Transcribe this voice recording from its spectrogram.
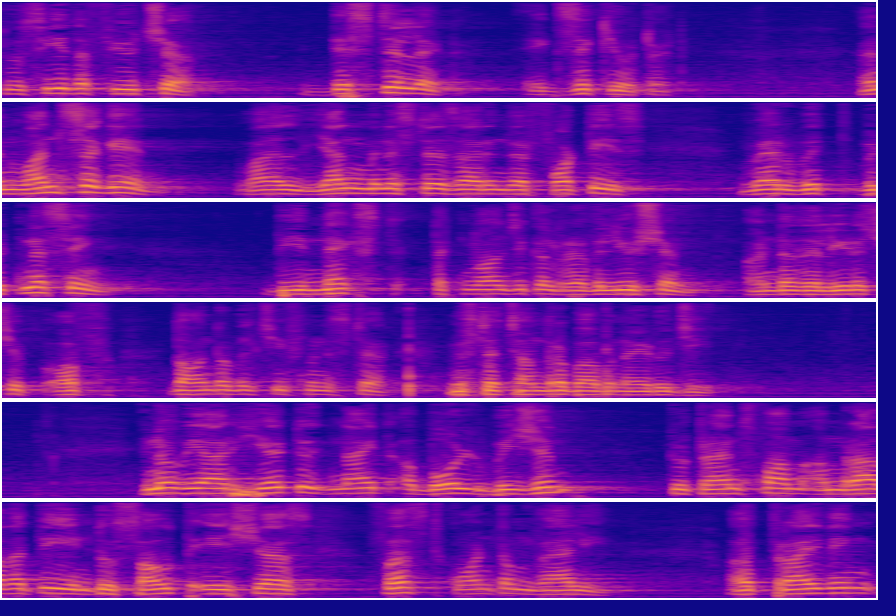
to see the future, distill it, execute it. And once again, while young ministers are in their 40s, we're wit- witnessing the next technological revolution under the leadership of the Honorable Chief Minister, Mr. Chandrababu Naidu ji. You know, we are here to ignite a bold vision to transform Amravati into South Asia's first quantum valley, a thriving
